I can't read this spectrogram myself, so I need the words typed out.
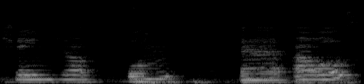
Changer um äh, auf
